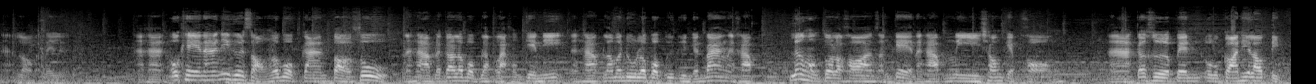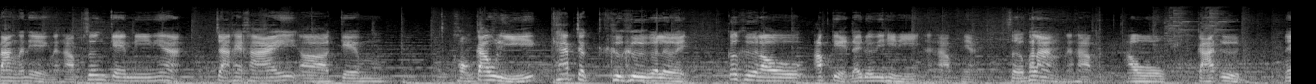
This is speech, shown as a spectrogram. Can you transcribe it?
นะรอกันได้เลยนะฮะโอเคนะฮะนี่คือ 2 ระบบการต่อสู้นะครับแล้วก็ระบบหลักๆของเกมนี้นะครับเรามาดูระบบอื่นๆกันบ้างนะครับ เรื่องของตัวละครสังเกตนะครับมีช่องเก็บของ อ่าก็คือเป็นอุปกรณ์ที่เราติดตั้งนั่นเองนะครับ ซึ่งเกมนี้เนี่ยจะคล้ายๆเกมของเกาหลีแคบจะคือๆกันเลย ก็คือเราอัปเกรดได้ด้วยวิธีนี้นะครับเนี่ยเสริมพลังนะครับ เอาการ์ดอื่น ใน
